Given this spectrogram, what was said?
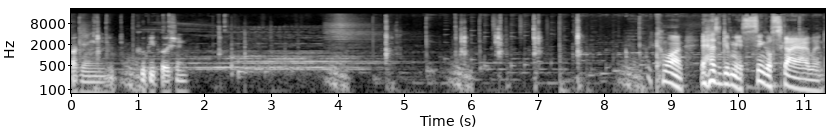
fucking poopy potion. Come on. It hasn't given me a single sky island.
